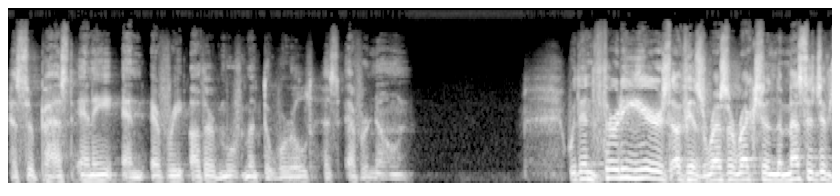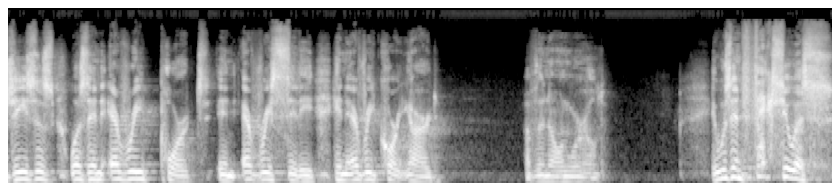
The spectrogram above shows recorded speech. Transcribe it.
has surpassed any and every other movement the world has ever known. Within 30 years of his resurrection, the message of Jesus was in every port, in every city, in every courtyard of the known world. It was infectious.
